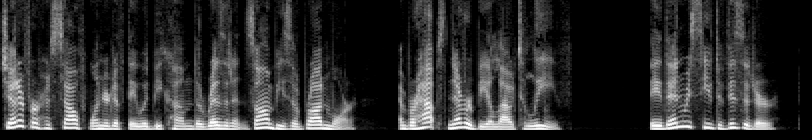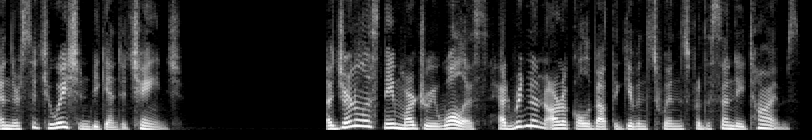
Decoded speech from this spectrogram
Jennifer herself wondered if they would become the resident zombies of Broadmoor and perhaps never be allowed to leave. They then received a visitor, and their situation began to change. A journalist named Marjorie Wallace had written an article about the Gibbons twins for the Sunday Times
